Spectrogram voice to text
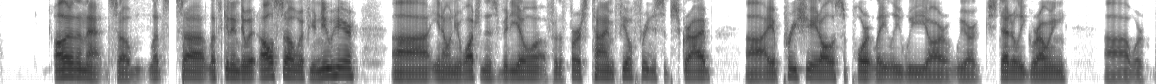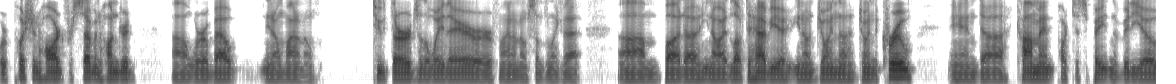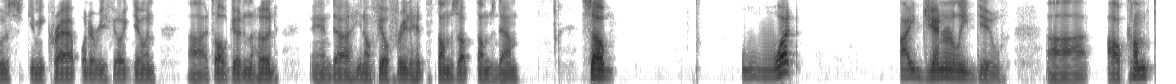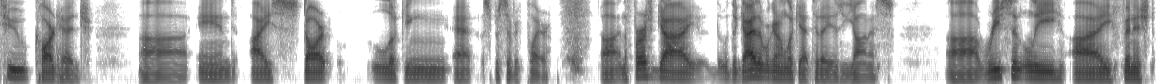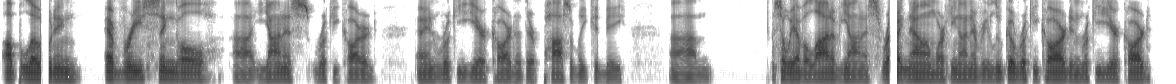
other than that, so let's uh, let's get into it. Also, if you're new here, uh, you know, when you're watching this video for the first time, feel free to subscribe. Uh, I appreciate all the support lately. We are we are steadily growing. Uh, we're we're pushing hard for 700. Uh, we're about you know I don't know two thirds of the way there, or I don't know something like that. Um, but uh, you know, I'd love to have you you know join the join the crew and uh, comment, participate in the videos, give me crap, whatever you feel like doing. Uh, it's all good in the hood and uh, you know feel free to hit the thumbs up thumbs down so what i generally do uh, i'll come to CardHedge uh, and i start looking at a specific player uh, and the first guy the, guy that we're going to look at today is Giannis uh, recently i finished uploading every single uh, Giannis rookie card and rookie year card that there possibly could be. Um, so we have a lot of Giannis right now. I'm working on every Luka rookie card and rookie year card.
